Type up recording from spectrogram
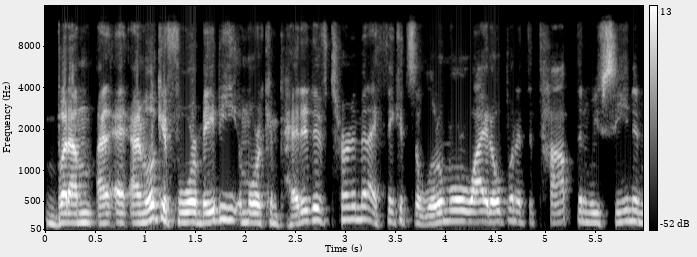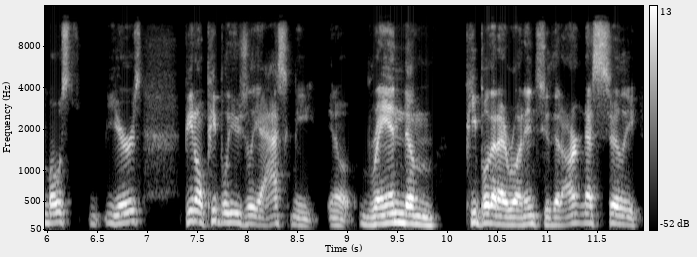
but I'm I, am i am looking for maybe a more competitive tournament. I think it's a little more wide open at the top than we've seen in most years. You know, people usually ask me, you know, random people that I run into that aren't necessarily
